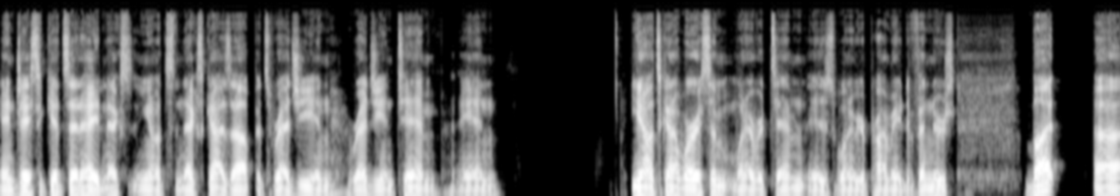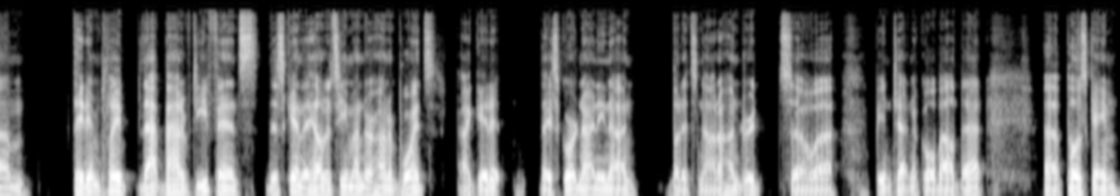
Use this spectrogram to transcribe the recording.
And Jason Kidd said, "Hey, next, you know, it's the next guys up. It's Reggie and Reggie and Tim." And you know, it's kind of worrisome whenever Tim is one of your primary defenders. But um, they didn't play that bad of defense this game. They held a team under 100 points. I get it. They scored 99, but it's not 100. So uh, being technical about that. Uh, Post game,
